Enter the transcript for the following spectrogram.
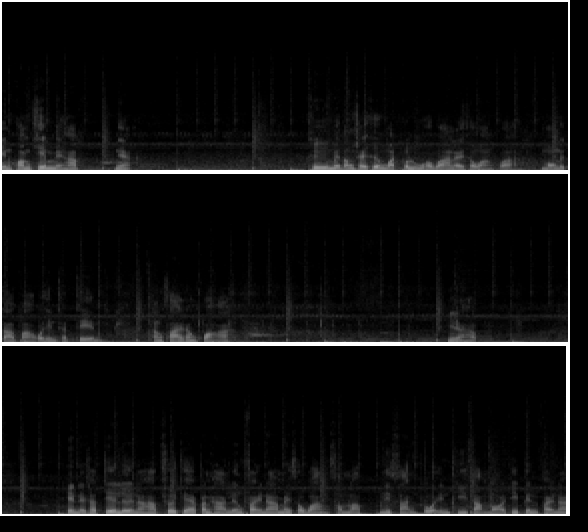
เห็นความเข้มไหมครับ เนี่ย คือไม่ต้องใช้เครื่องวัดก็รู้ครับว่าอะไรสว่างกว่า มองด้วยตาเปล่าก็เห็นชัดเจน ทั้งซ้ายทั้งขวา นี่นะครับ เห็นได้ชัดเจนเลยนะครับ ช่วยแก้ปัญหาเรื่องไฟหน้าไม่สว่างสำหรับนิสสันตัว NP 300 ที่เป็นไฟหน้า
